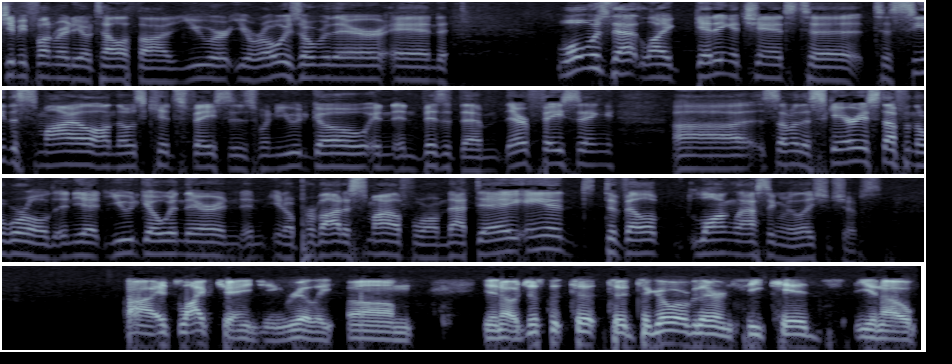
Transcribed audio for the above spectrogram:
Jimmy Fund Radio Telethon. You were you're always over there, and what was that like? Getting a chance to to see the smile on those kids' faces when you would go and, and visit them. They're facing uh, some of the scariest stuff in the world, and yet you'd go in there and, and you know provide a smile for them that day and develop long-lasting relationships. Uh, it's life changing, really. Um, you know, just to, to, to to go over there and see kids, you know,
